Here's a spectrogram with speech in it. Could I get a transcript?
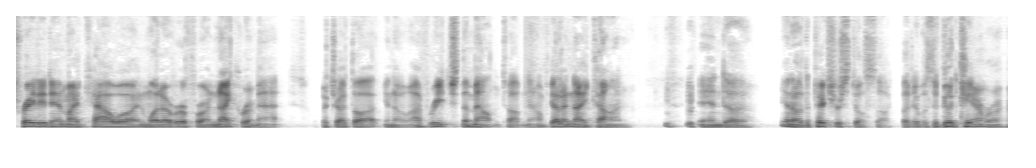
traded in my Kowa and whatever for a Nikkormat, which I thought, you know, I've reached the mountaintop now. I've got a Nikon, and uh, you know the picture still sucked, but it was a good camera,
